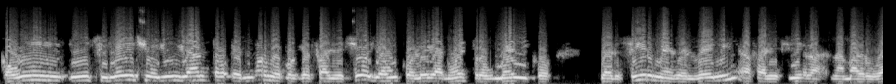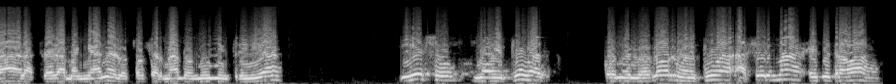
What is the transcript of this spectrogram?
con un, silencio y un llanto enorme porque falleció ya un colega nuestro, un médico del CIRMES del Beni, ha fallecido la, madrugada a las 3 de la mañana, el doctor Fernando Núñez Trinidad. Y eso nos empuja, con el dolor, nos empuja a hacer más este trabajo,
